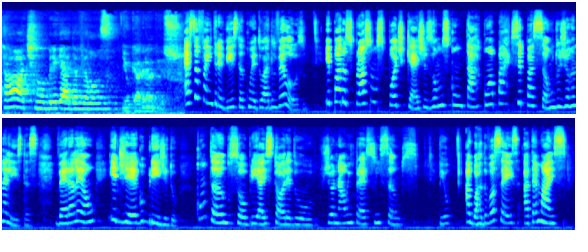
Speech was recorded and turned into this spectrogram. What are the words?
Tá ótimo, obrigada, Veloso. Eu que agradeço. Essa foi a entrevista com Eduardo Veloso. E para os próximos podcasts, vamos contar com a participação dos jornalistas Vera Leão e Diego Brígido, contando sobre a história do jornal impresso em Santos. Viu? Aguardo vocês. Até mais!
